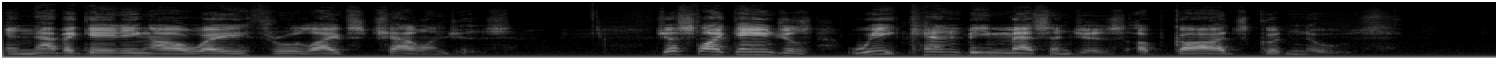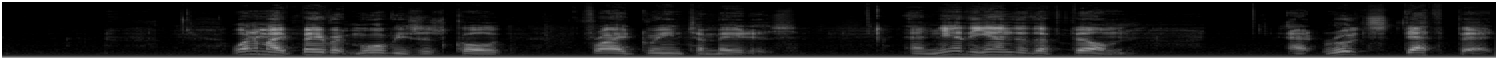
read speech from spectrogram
in navigating our way through life's challenges. Just like angels, we can be messengers of God's good news. One of my favorite movies is called Fried Green Tomatoes. And near the end of the film, at Ruth's deathbed,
